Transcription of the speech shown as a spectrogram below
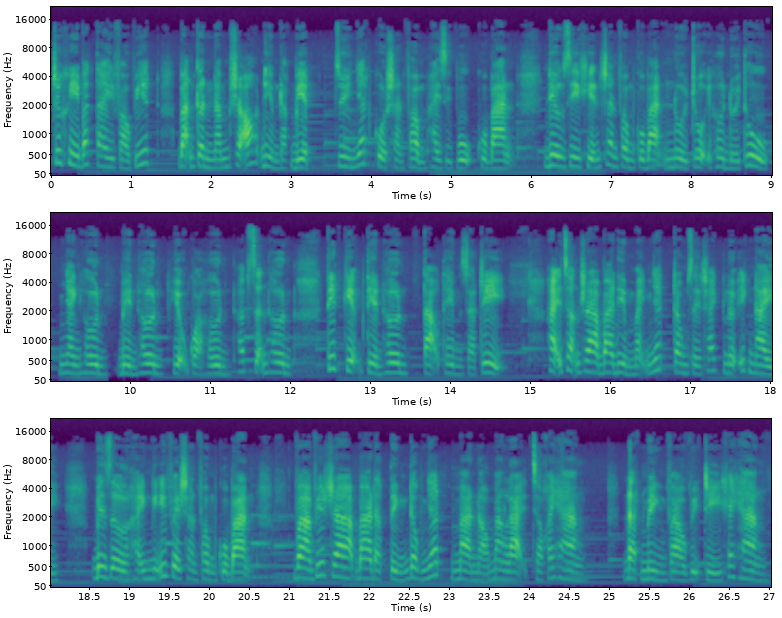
Trước khi bắt tay vào viết, bạn cần nắm rõ điểm đặc biệt duy nhất của sản phẩm hay dịch vụ của bạn. Điều gì khiến sản phẩm của bạn nổi trội hơn đối thủ, nhanh hơn, bền hơn, hiệu quả hơn, hấp dẫn hơn, tiết kiệm tiền hơn, tạo thêm giá trị. Hãy chọn ra 3 điểm mạnh nhất trong danh sách lợi ích này. Bây giờ hãy nghĩ về sản phẩm của bạn và viết ra 3 đặc tính độc nhất mà nó mang lại cho khách hàng. Đặt mình vào vị trí khách hàng.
